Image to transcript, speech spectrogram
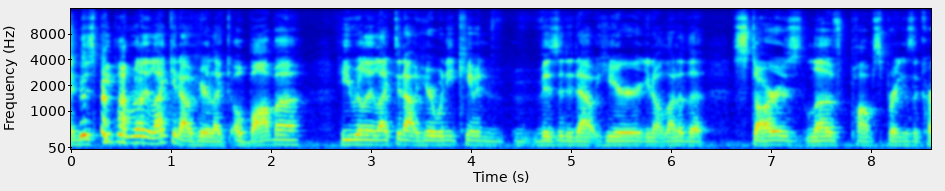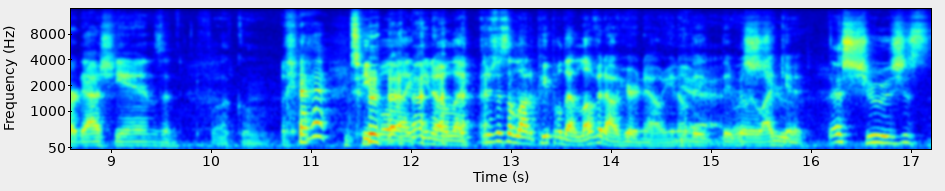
and just people really like it out here. Like Obama, he really liked it out here when he came and visited out here. You know, a lot of the stars love Palm Springs, the Kardashians, and fuck 'em. people like you know, like there's just a lot of people that love it out here now. You know, Yeah, they they really like true. it. That's true. It's just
